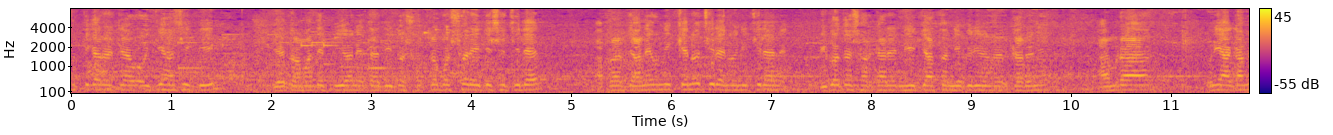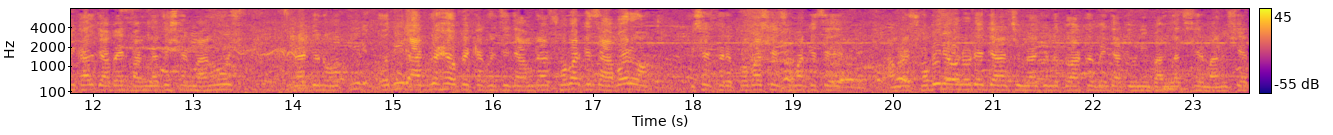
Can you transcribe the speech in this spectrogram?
সত্যিকার একটা ঐতিহাসিক দিন যেহেতু আমাদের প্রিয় নেতা দীর্ঘ সতেরো বছর এই দেশে ছিলেন আপনারা জানেন উনি কেন ছিলেন উনি ছিলেন বিগত সরকারের নির্যাতন নিপীড়নের কারণে আমরা উনি আগামীকাল যাবেন বাংলাদেশের মানুষ। এনার জন্য অধীর অধীর আগ্রহে অপেক্ষা করছে যে আমরা সবার কাছে আবারও বিশেষ করে প্রবাসের সবার কাছে আমরা সবিনয় অনুরোধ জানাচ্ছি ওনার জন্য দোয়া করবেন যাতে উনি বাংলাদেশের মানুষের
